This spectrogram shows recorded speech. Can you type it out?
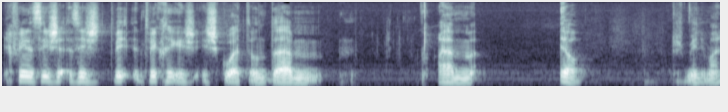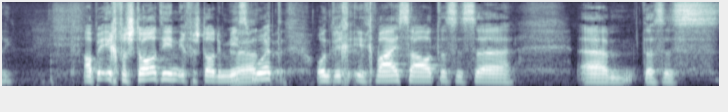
Ich finde, es ist, es ist, die Entwicklung ist, ist gut und ähm, ähm, ja, das ist meine Meinung. Aber ich verstehe den, ich verstehe den Ja, Missmut und ich, ich weiß auch, dass es, äh, ähm, dass, es,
